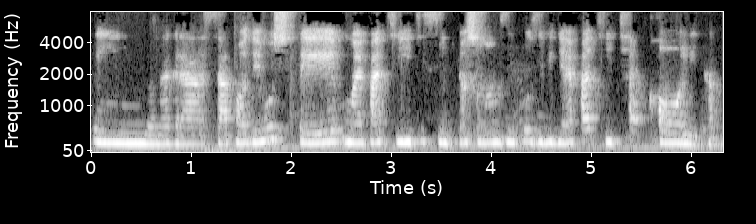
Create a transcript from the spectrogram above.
Sim, dona Graça, podemos ter uma hepatite, sim, que nós chamamos inclusive de hepatite alcoólica,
